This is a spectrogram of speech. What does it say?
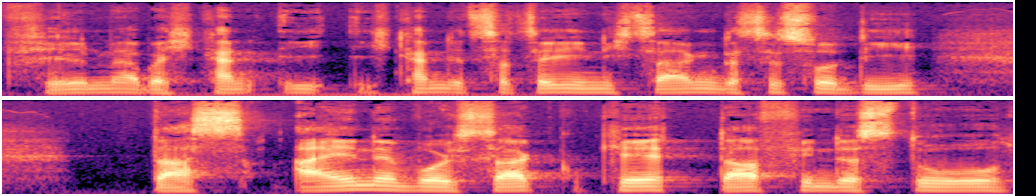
Filme, aber ich kann, ich kann jetzt tatsächlich nicht sagen, das ist so die, das eine, wo ich sage, okay, da findest du,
